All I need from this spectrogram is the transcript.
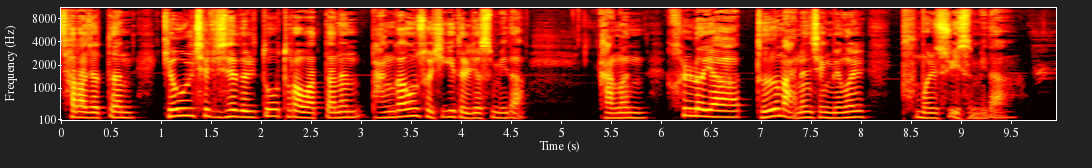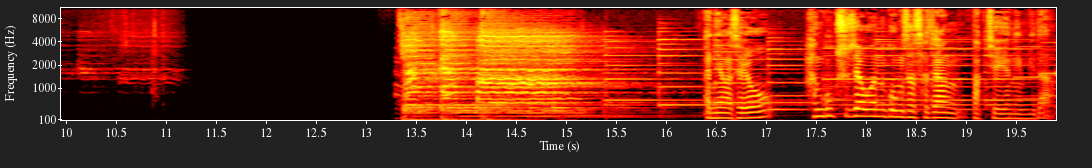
사라졌던 겨울 철새들도 돌아왔다는 반가운 소식이 들렸습니다. 강은 흘러야 더 많은 생명을 품을 수 있습니다. 안녕하세요. 한국수자원공사 사장 박재현입니다.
